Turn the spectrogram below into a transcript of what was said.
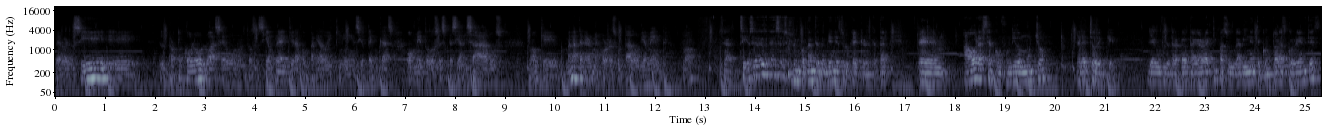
Pero en sí eh, el protocolo lo hace uno, entonces siempre hay que ir acompañado de kinesiotécnicas o métodos especializados, ¿no? que van a tener mejor resultado, obviamente. ¿no? O sea, sí, eso, es lo importante también y eso es lo que hay que rescatar. Eh, ahora se ha confundido mucho el hecho de que llega un fisioterapeuta, agarra, equipa su gabinete con todas las corrientes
